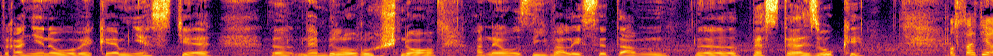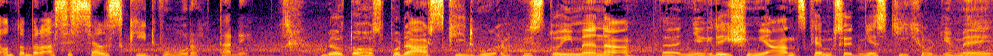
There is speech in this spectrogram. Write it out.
v raně novověkém městě eh, nebylo rušno a neozývaly se tam pestré zvuky. Ostatně on to byl asi selský dvůr tady. Byl to hospodářský dvůr. My stojíme na někdejším jánském předměstí Chrudimi.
